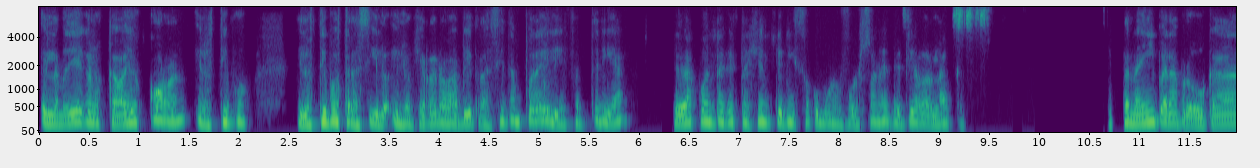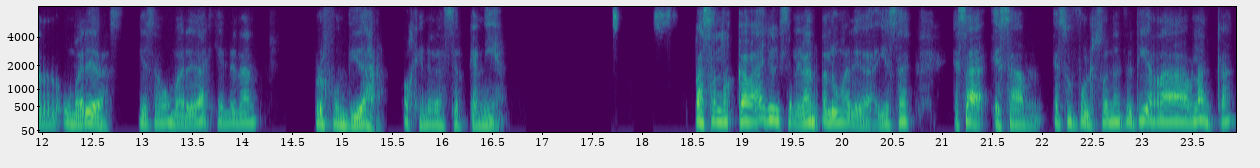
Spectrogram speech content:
en la medida que los caballos corren y los tipos y los tipos y los, y los guerreros a pie transitan por ahí, la infantería, te das cuenta que esta gente pisó como unos bolsones de tierra blanca. Están ahí para provocar humaredas, y esas humaredas generan profundidad o generan cercanía. Pasan los caballos y se levanta la humareda, y esa, esa, esa, esos bolsones de tierra blanca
